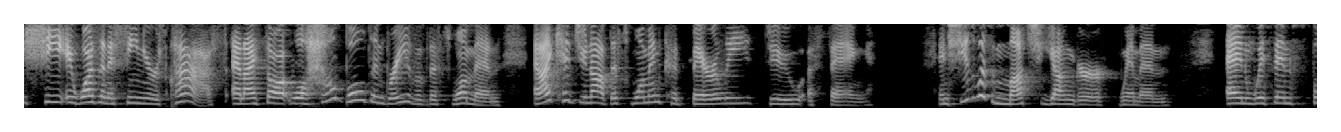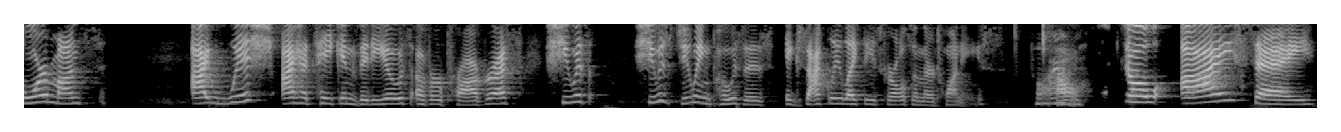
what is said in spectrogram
she it wasn't a seniors class and i thought well how bold and brave of this woman and i kid you not this woman could barely do a thing and she's with much younger women. And within four months, I wish I had taken videos of her progress. She was she was doing poses exactly like these girls in their 20s. Wow. So I say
